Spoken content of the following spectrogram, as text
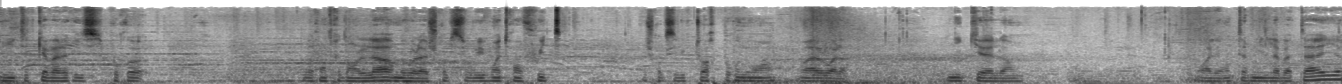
une unité de cavalerie ici pour euh, rentrer dans l'arme. Voilà, je crois qu'ils vont être en fuite. Je crois que c'est victoire pour nous. Hein. Ouais, voilà. Nickel. Hein. Bon, allez, on termine la bataille.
